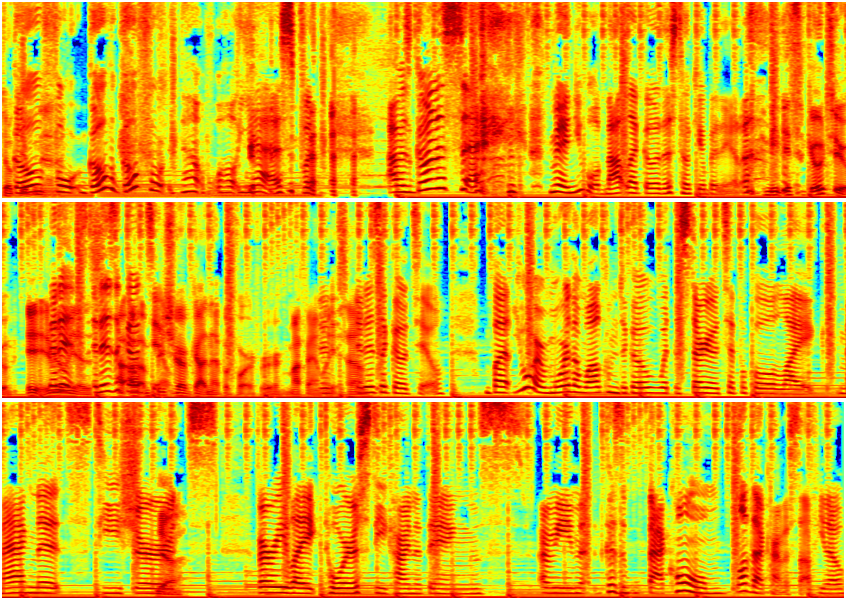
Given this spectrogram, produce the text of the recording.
Tokyo go for go go for no, well, yes, but I was going to say, man, you will not let go of this Tokyo banana. I mean, it's a go-to. It, it It really is. is. It is a I- I'm go-to. pretty sure I've gotten that before for my family. It- so it is a go-to. But you are more than welcome to go with the stereotypical like magnets, t-shirts, very like touristy kind of things. I mean, because back home, love that kind of stuff. You know,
